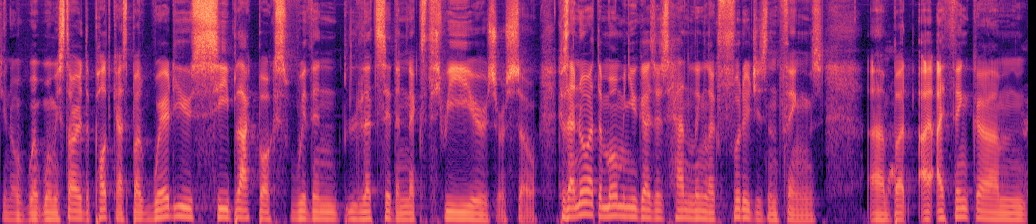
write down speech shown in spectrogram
you know, when, when, we started the podcast. But where do you see Black Box within, let's say, the next three years or so? Because I know at the moment you guys are just handling like footages and things, um, but I, I think um,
